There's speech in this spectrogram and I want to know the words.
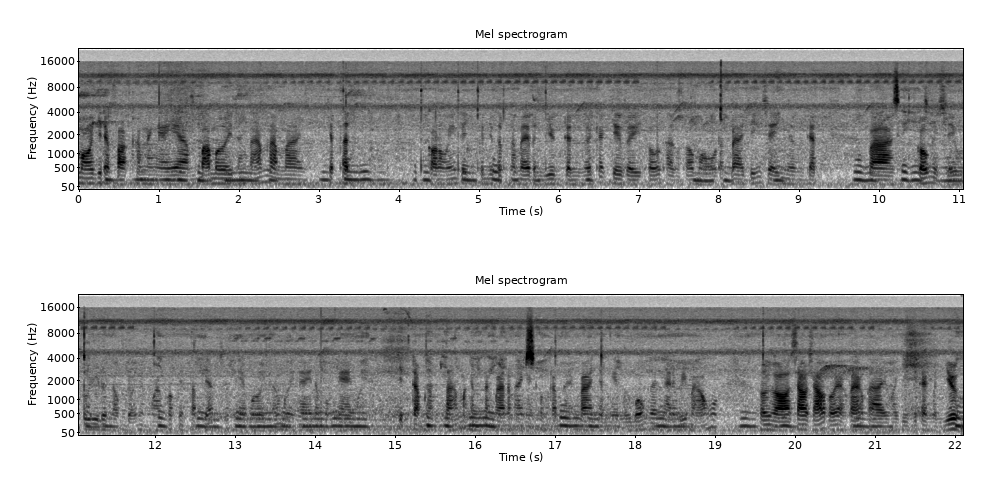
Nam Mô Di Đà Phật. Hôm nay ngày à, 30 tháng 8 năm à, Giáp Thìn. Con Nguyễn Thị kênh youtube Nam Mê Bình Dương trình với các chư vị tổ thần tổ mộ đặc đa chiến sĩ nhân trạch và cố nghệ sĩ ưu tú du linh động đội nhân ngoan có trên tập giám sinh ngày 10 tháng 12 năm 1958 mất ngày tháng 3 năm 2023 nhằm ngày 14 tháng 2 quý mão. Tôi à, gò sao sáu tuổi ạc tàng tài hòa diện trang Bình Dương.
